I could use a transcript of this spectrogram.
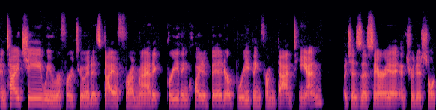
In Tai Chi, we refer to it as diaphragmatic breathing quite a bit, or breathing from Dan Dantian, which is this area in traditional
